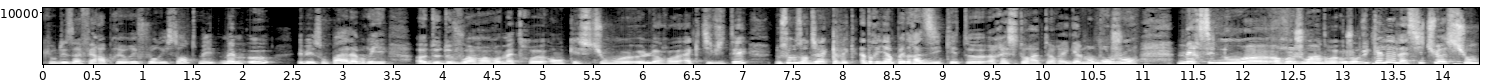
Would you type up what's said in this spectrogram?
qui, ont des affaires a priori florissantes, mais même eux, eh bien, ils ne sont pas à l'abri euh, de devoir remettre euh, en question euh, leur activité. Nous sommes en direct avec Adrien Pedrazzi, qui est restaurateur également. Bonjour, merci de nous rejoindre aujourd'hui. Quelle est la situation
